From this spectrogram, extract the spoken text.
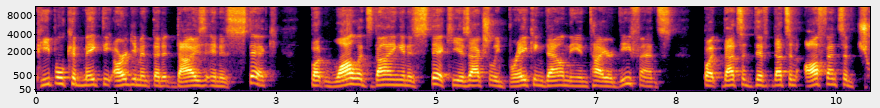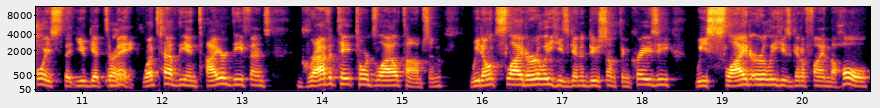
people could make the argument that it dies in his stick, but while it's dying in his stick, he is actually breaking down the entire defense. But that's a diff- that's an offensive choice that you get to right. make. Let's have the entire defense gravitate towards Lyle Thompson. We don't slide early, he's going to do something crazy. We slide early, he's going to find the hole.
